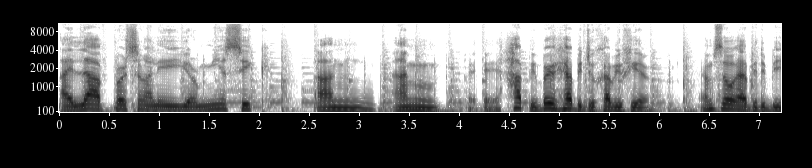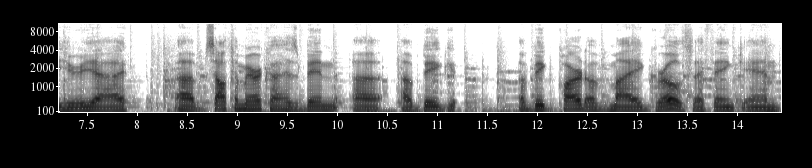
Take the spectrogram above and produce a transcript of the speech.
I love personally your music, and I'm uh, happy, very happy to have you here. I'm so happy to be here. Yeah, I, uh, South America has been a, a big, a big part of my growth, I think, and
